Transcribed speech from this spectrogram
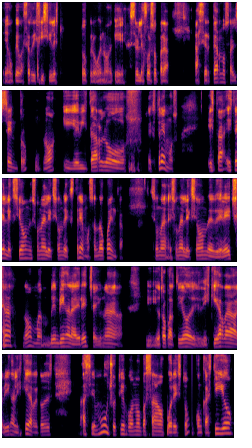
eh, aunque va a ser difícil esto, pero bueno, hay que hacer el esfuerzo para acercarnos al centro ¿no? y evitar los extremos esta, elección es una elección de extremos, ¿se han dado cuenta? Es una, es una elección de derecha, ¿no? Bien, a la derecha y, una, y otro partido de, izquierda bien a la izquierda. Entonces, hace mucho tiempo no pasábamos por esto. Con Castillo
